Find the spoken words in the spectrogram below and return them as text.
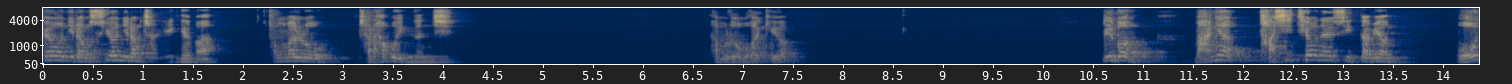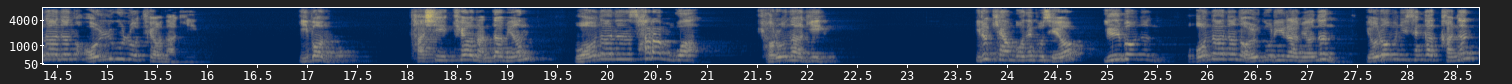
혜원이랑 수연이랑 잘 얘기해봐. 정말로 잘 하고 있는지. 다음으로 넘어갈게요. 1번 만약 다시 태어날 수 있다면 원하는 얼굴로 태어나기. 2번 다시 태어난다면 원하는 사람과 결혼하기. 이렇게 한번 해보세요. 1번은 원하는 얼굴이라면은 여러분이 생각하는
